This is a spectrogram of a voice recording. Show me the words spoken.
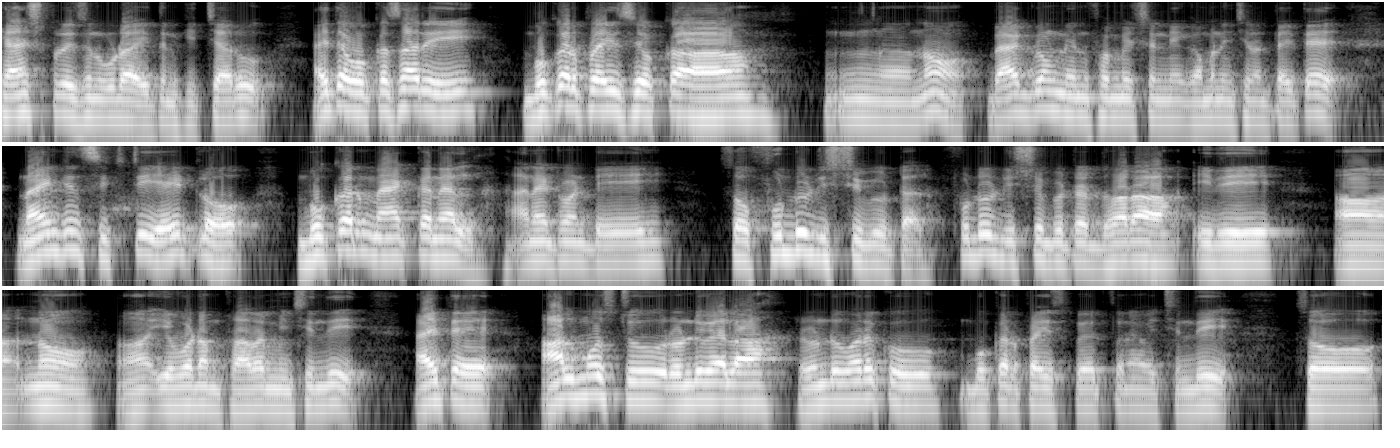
క్యాష్ ప్రైజ్ను కూడా ఇతనికి ఇచ్చారు. అయితే ఒక్కసారి బుకర్ ప్రైజ్ యొక్క నో బ్యాక్గ్రౌండ్ ఇన్ఫర్మేషన్ని గమనించినట్టయితే నైన్టీన్ సిక్స్టీ ఎయిట్లో బుకర్ మ్యాక్కనెల్ అనేటువంటి so food distributor food distributor ద్వారా ఇది నో ఇవ్వడం ప్రారంభించింది. అయితే ఆల్మోస్ట్ రెండు వేల రెండు వరకు బుకర్ ప్రైజ్ పేరుతోనే వచ్చింది. సో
